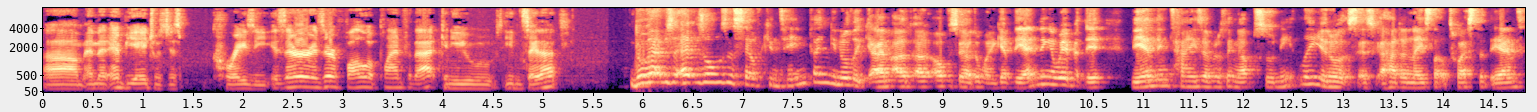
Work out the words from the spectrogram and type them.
Um, and then MPH was just crazy. Is there is there a follow up plan for that? Can you even say that? No, it was it was always a self-contained thing, you know. Like, um, I, I, obviously, I don't want to give the ending away, but the, the ending ties everything up so neatly. You know, it's, it's, it had a nice little twist at the end,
